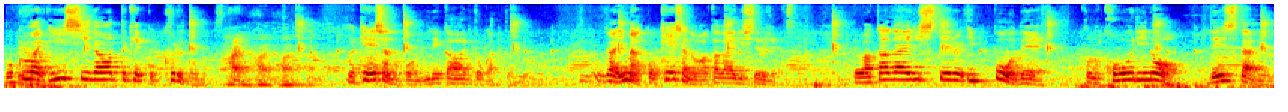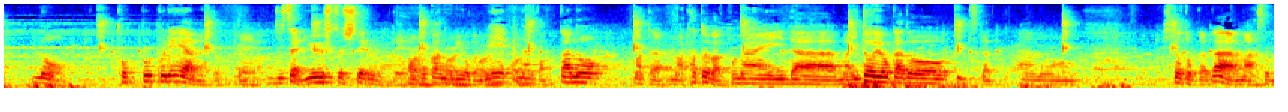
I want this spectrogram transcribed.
僕は EC 側って結構来ると思うんです、はいはいはいはい。まあ経営者のこう入れ替わりとかっていうのが今こう経営者の若返りしてるじゃないですか。で若返りしてる一方でこの小売りのデジタルのトッププレイヤーの人って実は流出してるんで、はい。他の量がめ、はい。はい。なんか他のまた、まあ、例えばこの間、まあ、イトーヨーカドー行ってたあの人とかが、まあ、その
